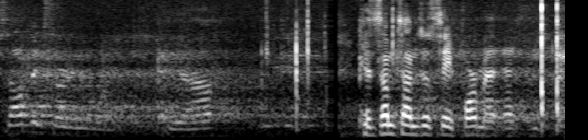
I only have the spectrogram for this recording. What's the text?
Stop it starting the Yeah. Because sometimes it'll say format SD.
